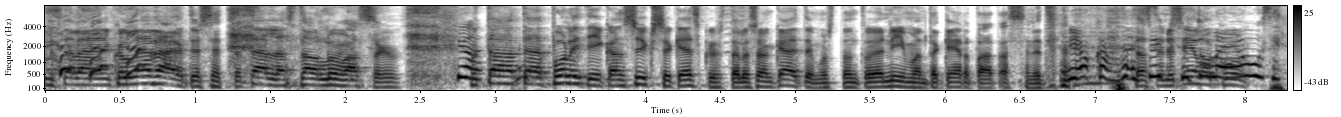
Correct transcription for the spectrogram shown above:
nyt tällainen niin läväytys, että tällaista on luvassa. Tämä on tämä politiikan syksykeskustelu, se on käyty musta tuntuu jo niin monta kertaa tässä nyt. Joka tässä syksy nyt elokuun, tulee uusi.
